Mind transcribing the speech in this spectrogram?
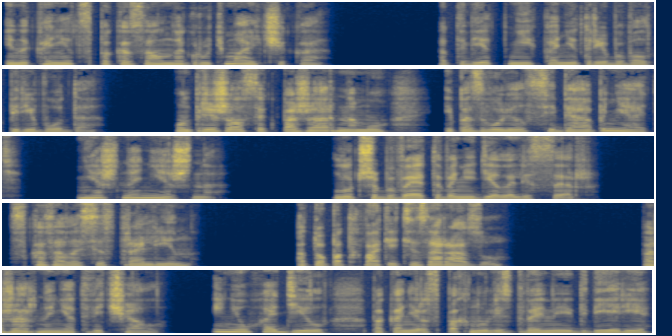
и, наконец, показал на грудь мальчика. Ответ Ника не требовал перевода. Он прижался к пожарному и позволил себя обнять. Нежно-нежно. «Лучше бы вы этого не делали, сэр», — сказала сестра Лин. «А то подхватите заразу». Пожарный не отвечал и не уходил, пока не распахнулись двойные двери,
